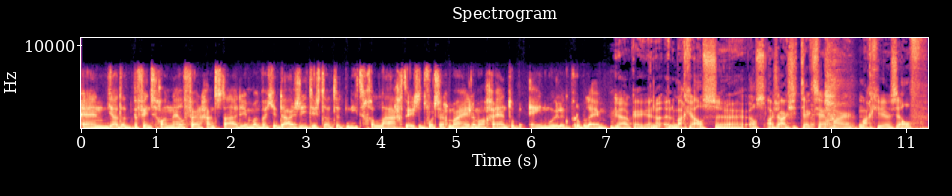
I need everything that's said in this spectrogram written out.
En ja, dat bevindt zich gewoon een heel vergaand stadium. Maar wat je daar ziet is dat het niet gelaagd is. Het wordt zeg maar helemaal geënt op één moeilijk probleem. Ja, oké. En dan mag je als, uh, als, als architect, zeg maar, mag je zelf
